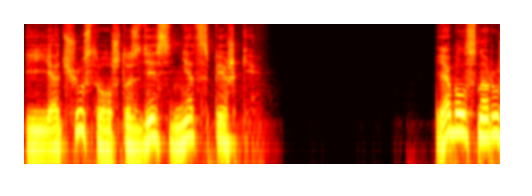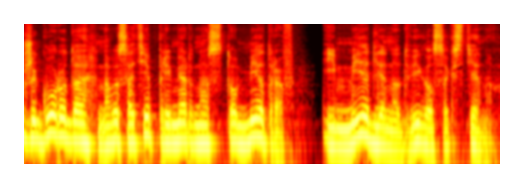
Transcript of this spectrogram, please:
и я чувствовал, что здесь нет спешки. Я был снаружи города на высоте примерно 100 метров и медленно двигался к стенам.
